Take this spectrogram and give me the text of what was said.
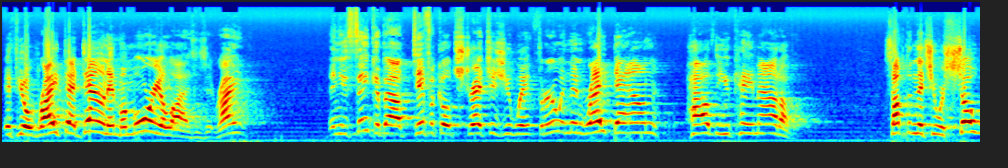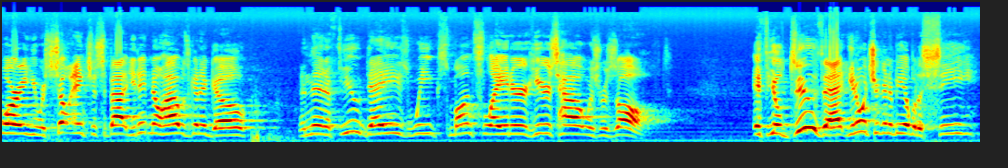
If you'll write that down, it memorializes it, right? And you think about difficult stretches you went through and then write down how you came out of them. Something that you were so worried, you were so anxious about, you didn't know how it was going to go. And then a few days, weeks, months later, here's how it was resolved. If you'll do that, you know what you're going to be able to see?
